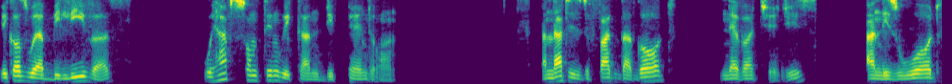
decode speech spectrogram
because we are believers, we have something we can depend on. And that is the fact that God never changes and his word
